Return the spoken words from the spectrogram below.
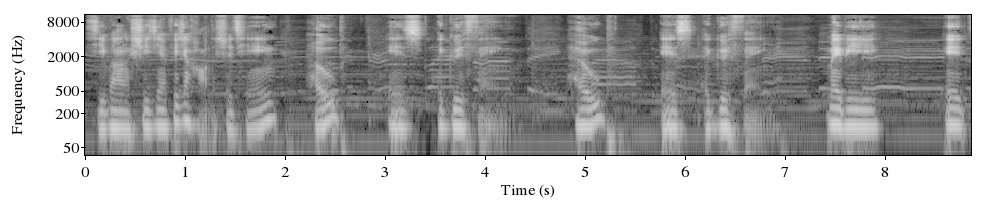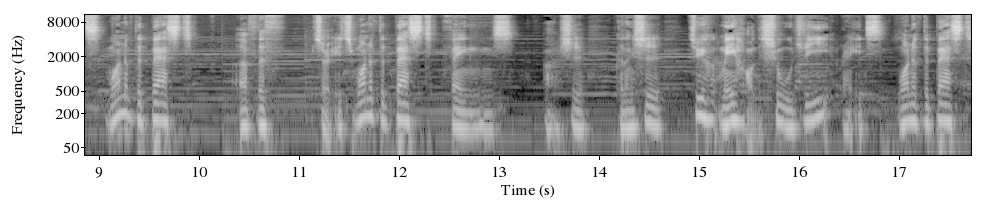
希望是一件非常好的事情。Hope is a good thing. Hope is a good thing. Maybe it's one of the best of the sorry, it's one of the best things 啊，是可能是最美好的事物之一，right? It's one of the best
